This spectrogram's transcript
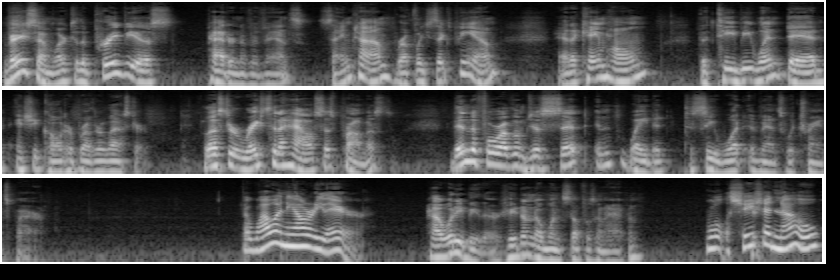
Very similar to the previous pattern of events. Same time, roughly 6 p.m. Etta came home, the TV went dead, and she called her brother Lester. Lester raced to the house as promised. Then the four of them just sat and waited to see what events would transpire. But why wasn't he already there? How would he be there? He didn't know when stuff was going to happen. Well, she should know.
